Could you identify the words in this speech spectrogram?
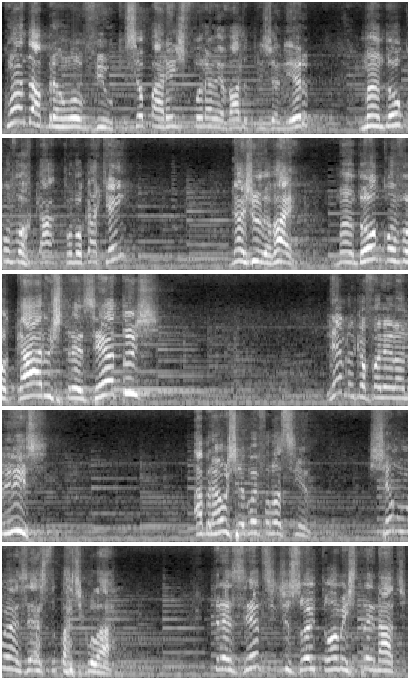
Quando Abraão ouviu que seu parente fora levado prisioneiro, mandou convocar, convocar quem? Me ajuda, vai. Mandou convocar os 300 Lembra que eu falei lá no início? Abraão chegou e falou assim: chama o meu exército particular. 318 homens treinados.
